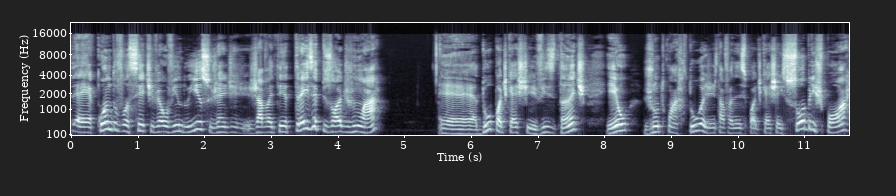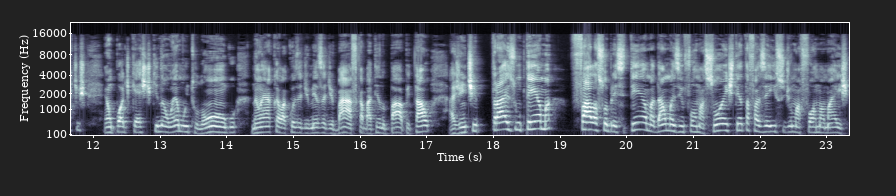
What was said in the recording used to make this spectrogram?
é, quando você estiver ouvindo isso, gente, já vai ter três episódios no ar é, do podcast Visitante. Eu, junto com o Arthur, a gente está fazendo esse podcast aí sobre esportes. É um podcast que não é muito longo, não é aquela coisa de mesa de bar, ficar batendo papo e tal. A gente traz um tema, fala sobre esse tema, dá umas informações, tenta fazer isso de uma forma mais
